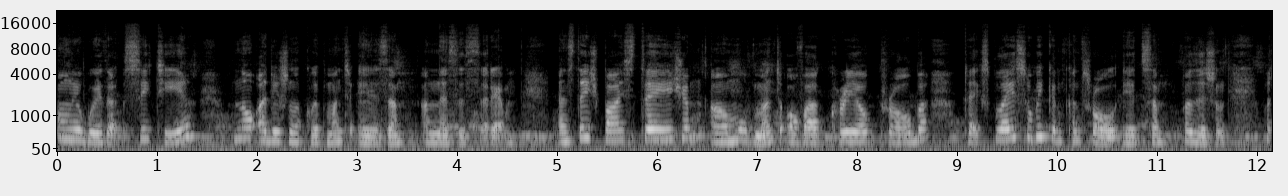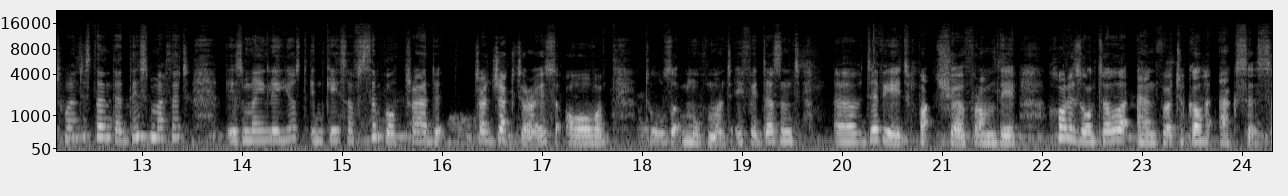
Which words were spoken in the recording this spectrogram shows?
only with CT. No additional equipment is uh, unnecessary. And stage by stage uh, movement of a cryo probe takes place so we can control its um, position. But we understand that this method is mainly used in case of simple tra trajectories of tool's movement. If it doesn't uh, deviate much from the horizontal and vertical axis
